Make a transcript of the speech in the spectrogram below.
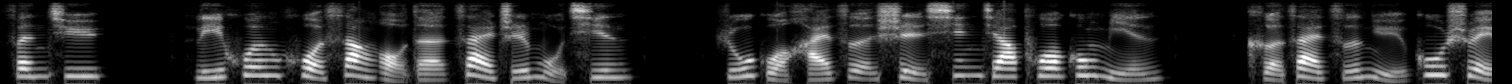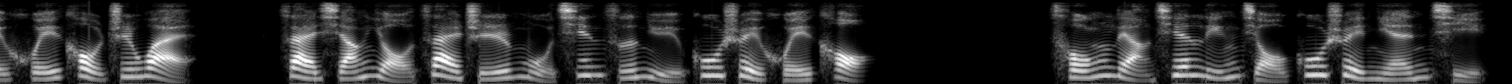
分居。离婚或丧偶的在职母亲，如果孩子是新加坡公民，可在子女估税回扣之外，再享有在职母亲子女估税回扣。从两千零九估税年起，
